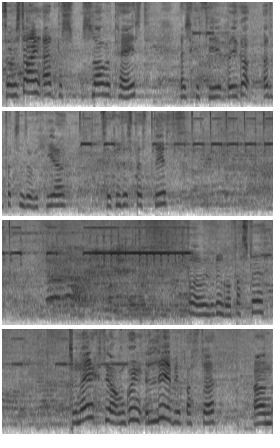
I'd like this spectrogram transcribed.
So we're starting at the slower pace, as you can see, but you got other buttons over here. So you can just press this. Oh, we're gonna go faster. So now you can see I'm going a little bit faster, and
